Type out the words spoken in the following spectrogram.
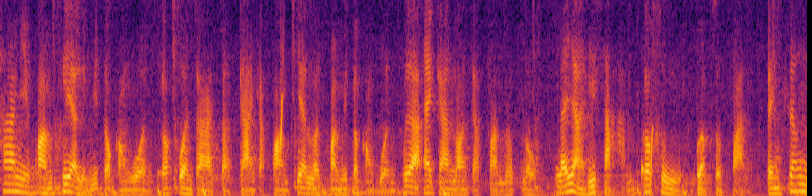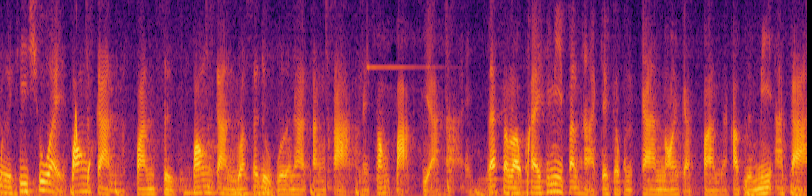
ถ้ามีความเครียดหรือวิตกกังวล ก็ควรจะจัดการกับความเครียดลดความวิตกกังวล เพื่อให้การนอนกัดฟันลดลง และอย่างที่3ก็คือเปลือกสดฟัน เป็นเครื่องมือที่ช่วยป้องกันฟันสึก ป้องกันวัสดุบูรณะต่างๆ ในช่องปากเสียหาย และสำหรับใครที่มีปัญหาเกี่ยวกับการนอนกัดฟันนะครับหรือมีอาการ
